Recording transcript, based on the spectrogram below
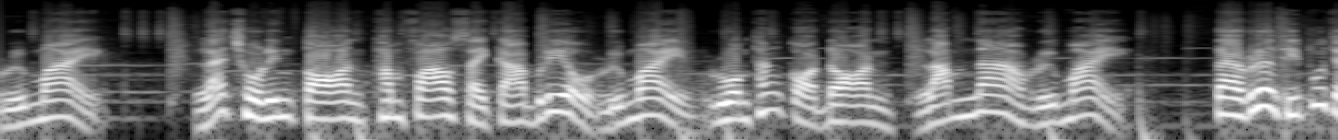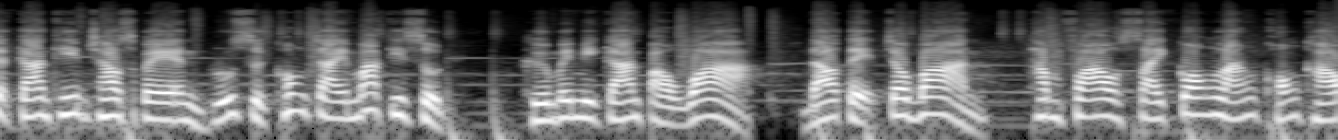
หรือไม่ และโชลินตอนทำฟาวใส่กาเบรียลหรือไม่ รวมทั้งกอดอนล้ำหน้าหรือไม่ แต่เรื่องที่ผู้จัดการทีมชาวสเปนรู้สึกข้องใจมากที่สุด คือไม่มีการเป่าว่า ดาวเตะเจ้าบ้านทำฟาวใส่กองหลังของเขา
